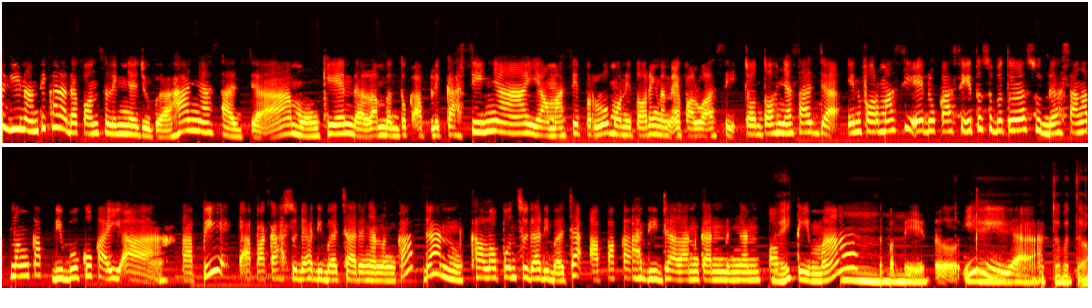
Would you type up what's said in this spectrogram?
lagi nanti kan ada konselingnya juga. Hanya saja mungkin dalam bentuk aplikasinya yang masih perlu monitoring dan evaluasi. Contohnya saja, informasi edukasi itu sebetulnya sudah sangat lengkap di buku KIA. Tapi apakah sudah dibaca dengan lengkap? Dan kalaupun sudah dibaca, apakah dijalankan dengan optimal? Hmm. Seperti itu. Iya. betul betul.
